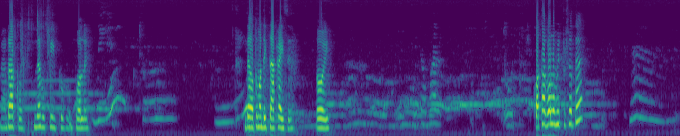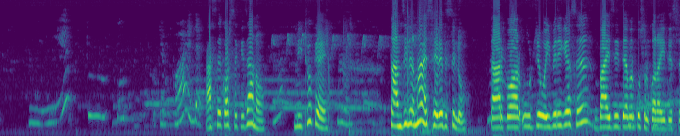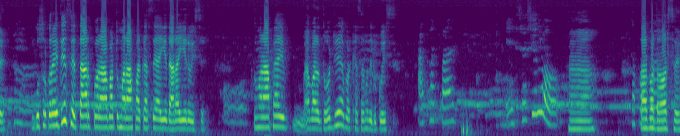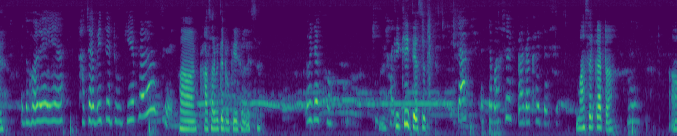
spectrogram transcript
হ্যাঁ, ডাকো দেখো কি বলে। দেখো তোমার দিক তাকাইছে। ওই। কথা বলো মিট্টুর সাথে। আজকে করছে কি জানো? মিঠুকে। তানজিলের মা ছেড়ে দিছিল। তারপর উঠে ওই বেরিয়ে গেছে বাইজিতে আবার গোসল করাই দিয়েছে। গোসল করাই দিয়েছে তারপর আবার তোমার আফার কাছে আইয়ে দাঁড়াইয়ে রইছে। তোমার আফাই আবার ধরে আবার খেসার মধ্যে ঢুকাইছে। হ্যাঁ তারপর ধরছে। ধরে খাঁচার ভিতরে ঢুকিয়ে ফেলেছে? হ্যাঁ খাসার ভিতরে ঢুকিয়ে ফেলেছে। ওই দেখো কি খেতেছে বাসের কাটা খাইতেছে। মাছের কাটা? ও।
